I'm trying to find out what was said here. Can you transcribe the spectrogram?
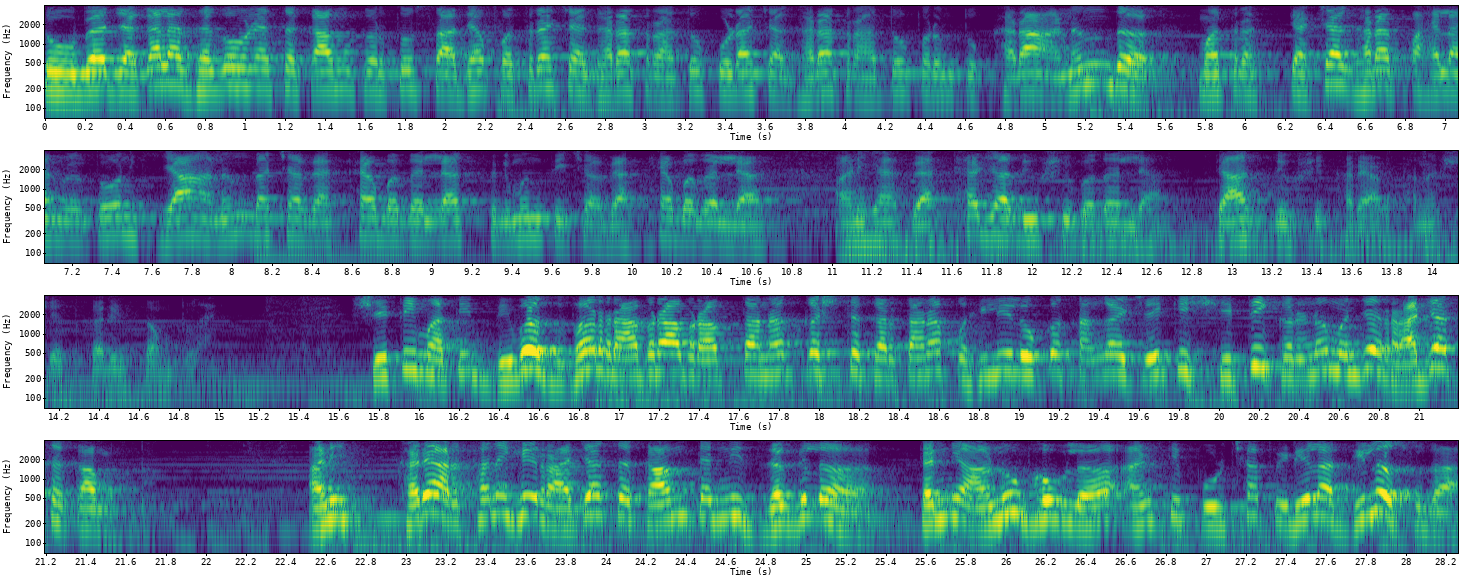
तो उभ्या जगाला जगवण्याचं काम करतो साध्या पत्र्याच्या घरात राहतो कुडाच्या घरात राहतो परंतु खरा आनंद मात्र त्याच्या घरात पाहायला मिळतो आणि ह्या आनंदाच्या व्याख्या बदलल्यात श्रीमंतीच्या व्याख्या बदलल्यात आणि ह्या व्याख्या ज्या दिवशी बदलल्या त्याच दिवशी खऱ्या अर्थानं शेतकरी संपलाय. शेती मातीत दिवसभर राब राब राबताना कष्ट करताना पहिली लोक सांगायचे की शेती करणं म्हणजे राजाचं काम होतं. आणि खऱ्या अर्थाने हे राजाचं काम त्यांनी जगलं त्यांनी अनुभवलं आणि ती पुढच्या पिढीला दिलं सुद्धा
